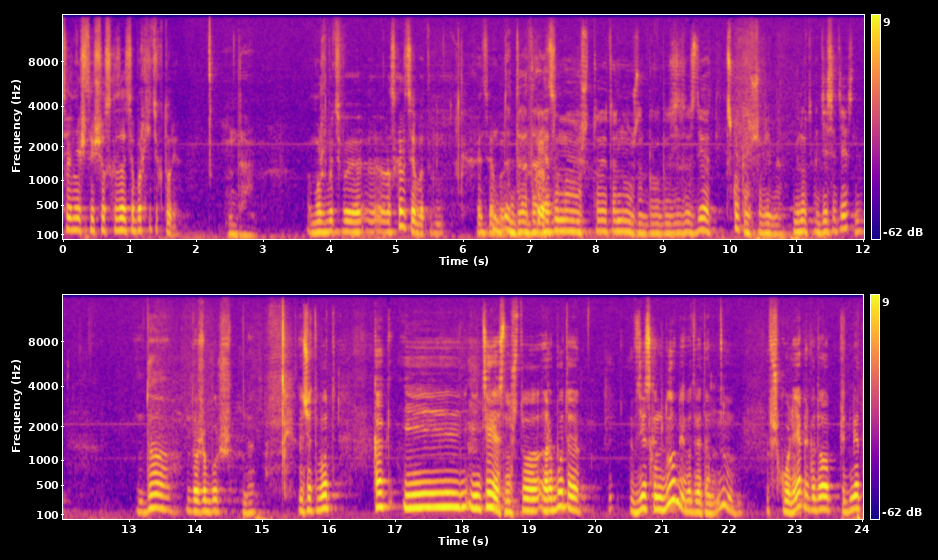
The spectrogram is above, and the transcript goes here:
Хотели нечто еще сказать об архитектуре. Да. Может быть, вы э, расскажете об этом хотя бы? Да, да, вкратце? я думаю, что это нужно было бы сделать. Сколько еще время? Минут 10 есть, нет? Да, даже больше. Да. Значит, вот как и интересно, что работая в детском доме, вот в этом, ну, в школе, я преподавал предмет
